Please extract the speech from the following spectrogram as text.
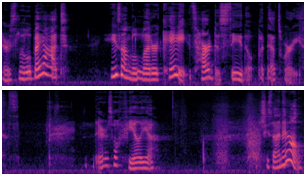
There's little bat. He's on the letter K. It's hard to see though, but that's where he is. There's Ophelia. She's on L.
